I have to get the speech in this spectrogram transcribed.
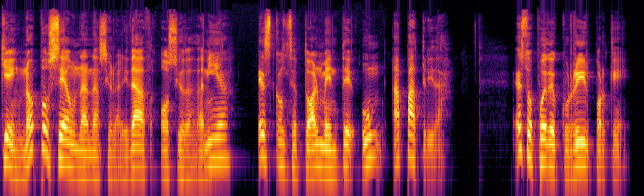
Quien no posea una nacionalidad o ciudadanía es conceptualmente un apátrida. Esto puede ocurrir porque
